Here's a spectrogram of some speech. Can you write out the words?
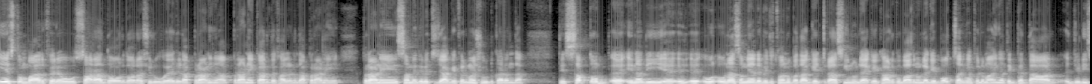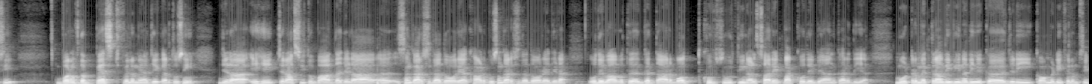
ਇਸ ਤੋਂ ਬਾਅਦ ਫਿਰ ਉਹ ਸਾਰਾ ਦੌਰ ਦੌਰਾ ਸ਼ੁਰੂ ਹੋਇਆ ਜਿਹੜਾ ਪੁਰਾਣੀਆਂ, ਪੁਰਾਣੇ ਘਰ ਦਿਖਾਲਣ ਦਾ, ਪੁਰਾਣੇ ਪੁਰਾਣੇ ਸਮੇਂ ਦੇ ਵਿੱਚ ਜਾ ਕੇ ਫਿਲਮਾਂ ਸ਼ੂਟ ਕਰਨ ਦਾ। ਤੇ ਸਭ ਤੋਂ ਇਹਨਾਂ ਦੀ ਉਹ- ਉਹਨਾਂ ਸਮਿਆਂ ਦੇ ਵਿੱਚ ਤੁਹਾਨੂੰ ਪਤਾ ਕਿ 84 ਨੂੰ ਲੈ ਕੇ, ਖਾੜਕੂ ਬਾਦ ਨੂੰ ਲੈ ਕੇ ਬਹੁਤ ਸਾਰੀਆਂ ਫਿਲਮਾਂ ਆਈਆਂ ਤੇ ਗੱਦਾਰ ਜਿਹੜੀ ਸੀ ਵਨ ਆਫ ਦਾ ਬੈਸਟ ਫਿਲਮ ਹੈ ਜੇਕਰ ਤੁਸੀਂ ਜਿਹੜਾ ਇਹ 84 ਤੋਂ ਬਾਅਦ ਦਾ ਜਿਹੜਾ ਸੰਘਰਸ਼ ਦਾ ਦੌਰ ਆ, ਖਾੜਕੂ ਸੰਘਰਸ਼ ਦਾ ਦੌਰ ਆ ਜਿਹੜਾ, ਉਹਦੇ ਬਾਬਤ ਗੱਦਾਰ ਬਹੁਤ ਖੂਬਸੂਰਤੀ ਨਾਲ ਸਾਰੇ ਪੱਖ ਉਹਦੇ ਬਿਆਨ ਕਰਦੀ ਆ। ਮੋਟਰ ਮਿੱਤਰਾਂ ਦੀ ਵੀ ਇਹਨਾਂ ਦੀ ਇੱਕ ਜਿਹੜੀ ਕਾਮੇਡੀ ਫਿਲਮ ਸੀ,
